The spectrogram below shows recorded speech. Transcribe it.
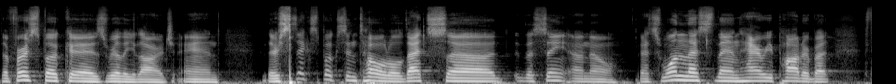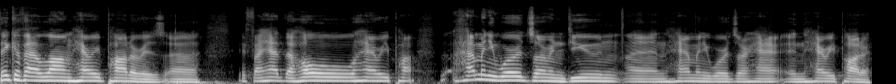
the first book is really large and there's six books in total that's uh the same Oh no that's one less than harry potter but think of how long harry potter is uh if I had the whole Harry Potter, how many words are in Dune and how many words are ha- in Harry Potter?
